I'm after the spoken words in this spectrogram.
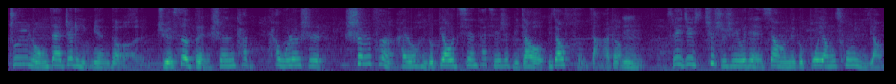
朱一龙在这里面的角色本身，他他无论是身份，还有很多标签，它其实是比较比较复杂的。嗯，所以就确实是有点像那个剥洋葱一样，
